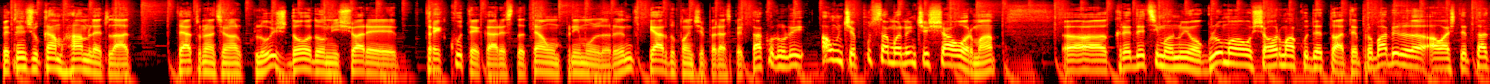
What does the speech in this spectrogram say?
pe când jucam Hamlet la Teatrul Național Cluj, două domnișoare trecute care stăteau în primul rând, chiar după începerea spectacolului, au început să mănânce shawarma. Uh, credeți-mă, nu e o glumă, o shawarma cu de toate. Probabil uh, au așteptat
